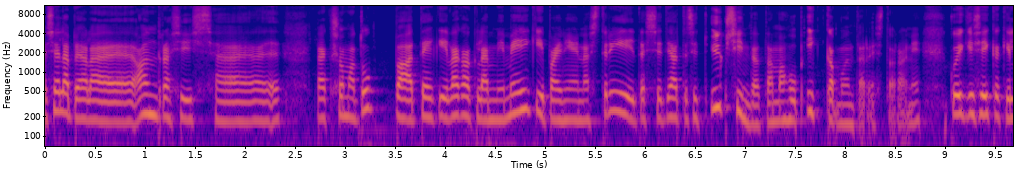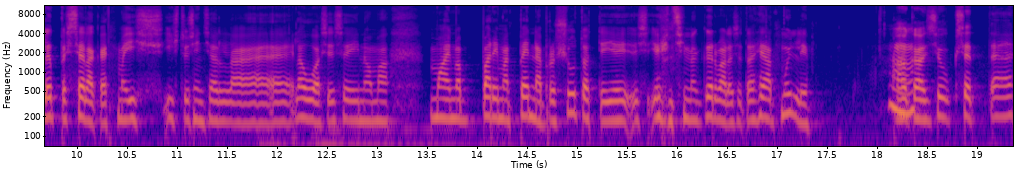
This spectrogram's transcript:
selle peale Andra siis äh, läks oma tuppa, tegi väga klämmi meigi, pani ennast riidesse, teatas, et üksinda ta mahub ikka mõnda restorani. kuigi see ikkagi lõppes sellega, et ma is, istusin seal äh, lauas ja sõin oma maailma parimat penne prosciutot ja jõin sinna kõrvale seda head mulli mm. -hmm. aga siuksed, äh,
